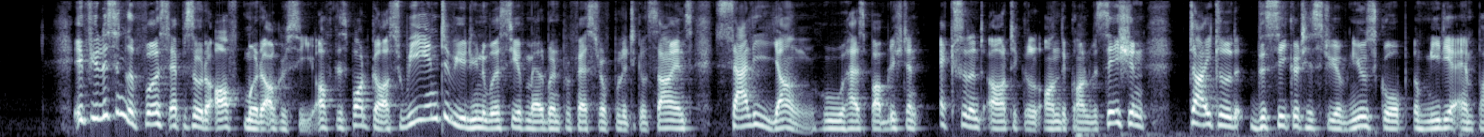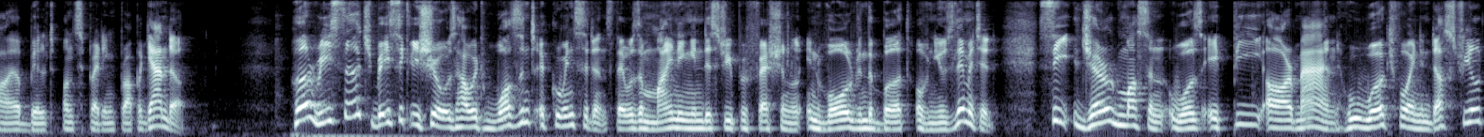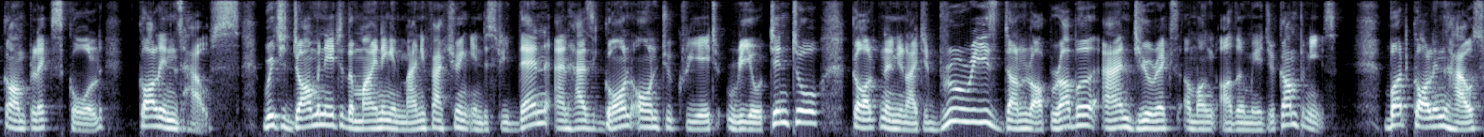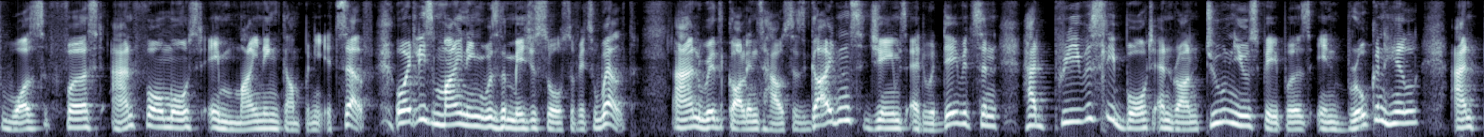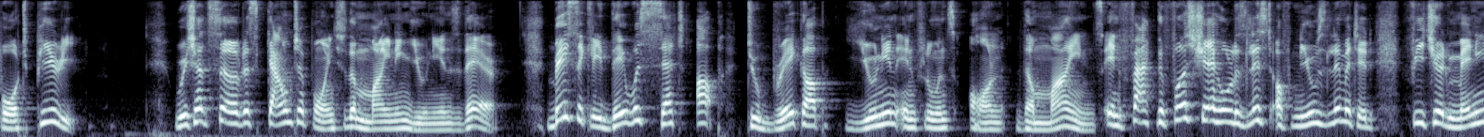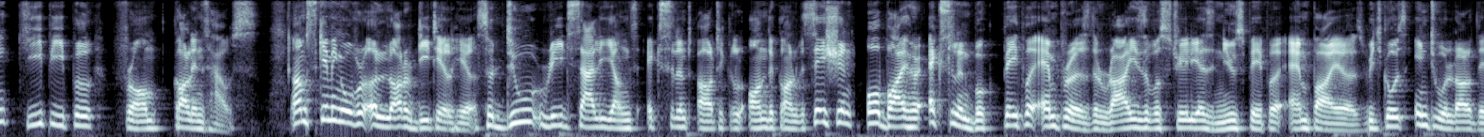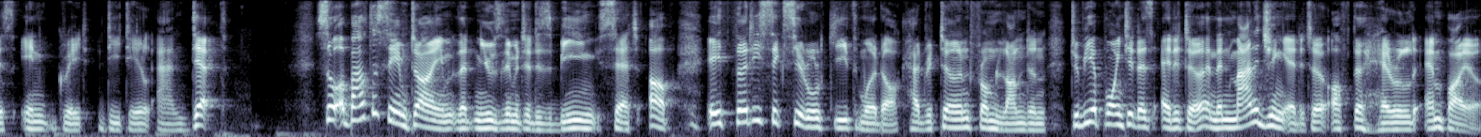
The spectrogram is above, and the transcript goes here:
If you listen to the first episode of Murdocracy of this podcast, we interviewed University of Melbourne professor of political science Sally Young, who has published an excellent article on the conversation titled The Secret History of News Corp, a media empire built on spreading propaganda. Her research basically shows how it wasn't a coincidence there was a mining industry professional involved in the birth of News Limited. See, Gerald Mussen was a PR man who worked for an industrial complex called Collins House, which dominated the mining and manufacturing industry then and has gone on to create Rio Tinto, Carlton and United Breweries, Dunlop Rubber, and Durex, among other major companies. But Collins House was first and foremost a mining company itself, or at least mining was the major source of its wealth. And with Collins House's guidance, James Edward Davidson had previously bought and run two newspapers in Broken Hill and Port Pirie, which had served as counterpoints to the mining unions there. Basically, they were set up to break up union influence on the mines. In fact, the first shareholders list of News Limited featured many key people from Collins House. I'm skimming over a lot of detail here, so do read Sally Young's excellent article on the conversation or buy her excellent book, Paper Emperors The Rise of Australia's Newspaper Empires, which goes into a lot of this in great detail and depth. So, about the same time that News Limited is being set up, a 36 year old Keith Murdoch had returned from London to be appointed as editor and then managing editor of the Herald Empire.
